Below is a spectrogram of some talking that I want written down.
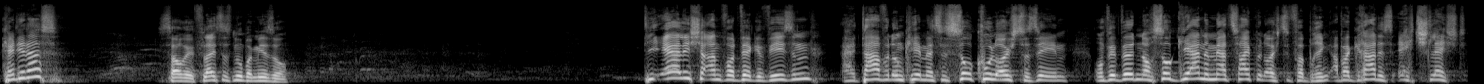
Kennt ihr das? Sorry, vielleicht ist es nur bei mir so. Die ehrliche Antwort wäre gewesen, hey David und Kim, es ist so cool, euch zu sehen. Und wir würden auch so gerne mehr Zeit mit euch zu verbringen. Aber gerade ist echt schlecht.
